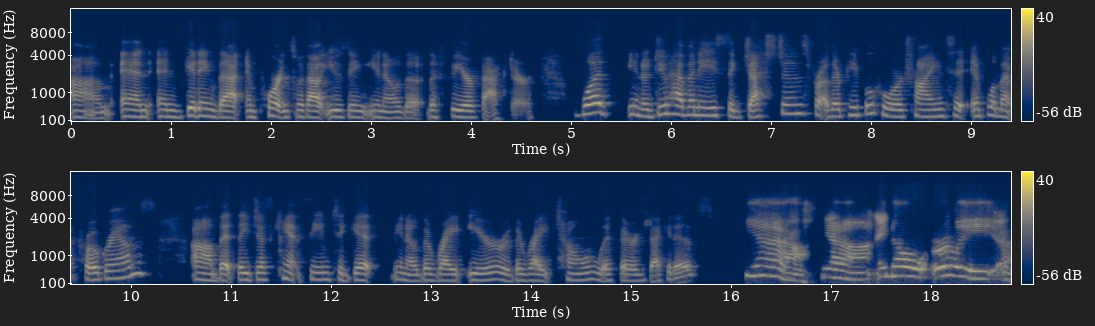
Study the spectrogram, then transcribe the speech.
Um, and and getting that importance without using you know the the fear factor what you know do you have any suggestions for other people who are trying to implement programs um, that they just can't seem to get you know the right ear or the right tone with their executives yeah yeah i know early uh,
